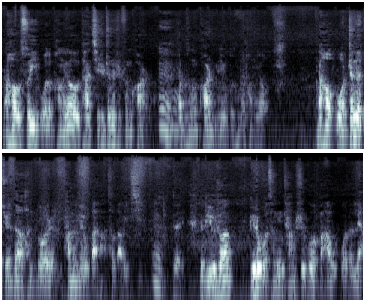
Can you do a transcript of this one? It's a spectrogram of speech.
然后，所以我的朋友他其实真的是分块的，嗯，在不同的块里面有不同的朋友。然后，我真的觉得很多人他们没有办法凑到一起，嗯，对。就比如说，比如说我曾经尝试过把我的两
